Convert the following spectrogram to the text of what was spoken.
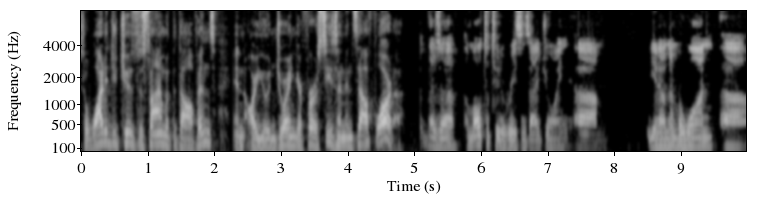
So, why did you choose to sign with the Dolphins? And are you enjoying your first season in South Florida? There's a, a multitude of reasons I joined. Um, you know, number one, uh,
